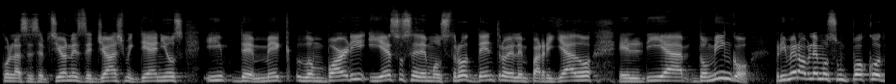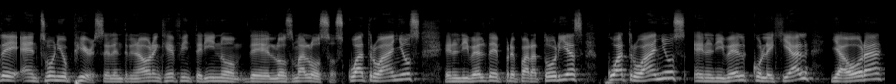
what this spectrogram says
con las excepciones de Josh McDaniels y de Mick Lombardi, y eso se demostró dentro del emparrillado el día domingo. Primero hablemos un poco de Antonio Pierce, el entrenador en jefe interino de los Malosos. Cuatro años en el nivel de preparatorias, cuatro años en el nivel colegial y ahora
